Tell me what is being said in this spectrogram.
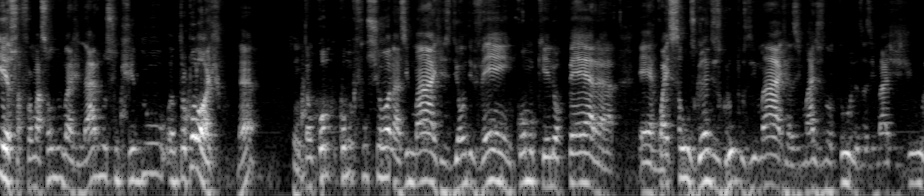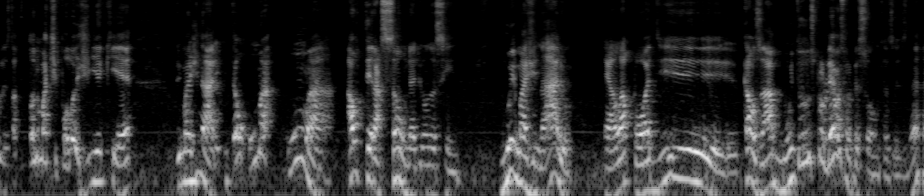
Isso, a formação do imaginário no sentido antropológico, né? Sim. Então, como, como que funciona as imagens, de onde vem, como que ele opera, é, quais são os grandes grupos de imagens, as imagens noturnas, as imagens diurnas, tá, toda uma tipologia que é do imaginário. Então, uma, uma alteração, né, digamos assim, no imaginário, ela pode causar muitos problemas para a pessoa, muitas vezes, né?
